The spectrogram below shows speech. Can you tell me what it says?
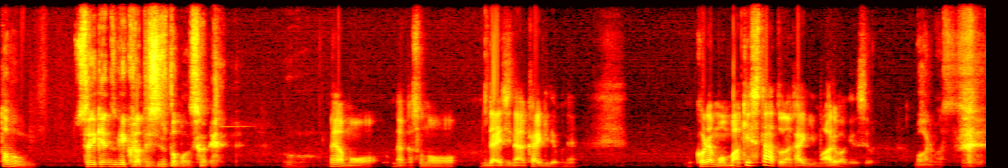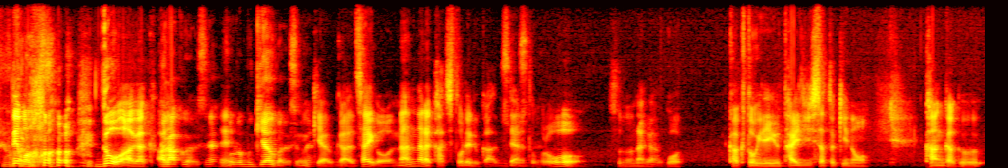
多分政権付け食らって死ぬと思うんですよね。だからもうなんかその大事な会議でもねこれはもう負けスタートな会議もあるわけですよ。わかります。でも どうあがくかあがくがですね。ええそれを向き合うかですよね。向き合うか最後なんなら勝ち取れるかみたいなところをそのなんかこう格闘技でいう対峙した時の感覚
